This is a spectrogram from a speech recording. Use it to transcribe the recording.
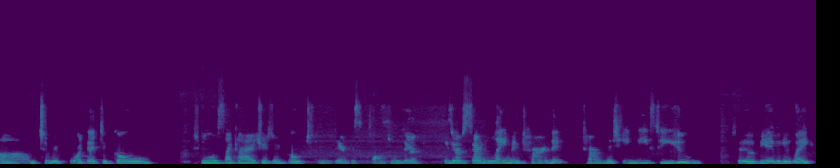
um, to report that to go to a psychiatrist or go to a therapist to talk to her? There is there a certain layman term that term that she needs to use to be able to like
